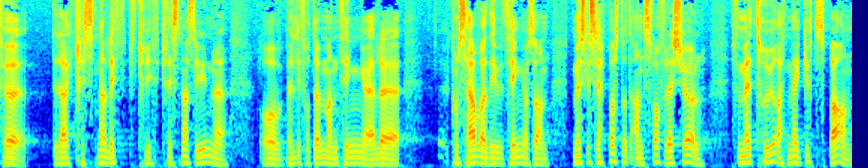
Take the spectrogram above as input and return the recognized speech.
for det der kristne, liv, kristne synet og veldig fordømmende ting eller konservative ting og sånn. Vi skal slippe å stå til ansvar for det sjøl, for vi tror at vi er Guds barn.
